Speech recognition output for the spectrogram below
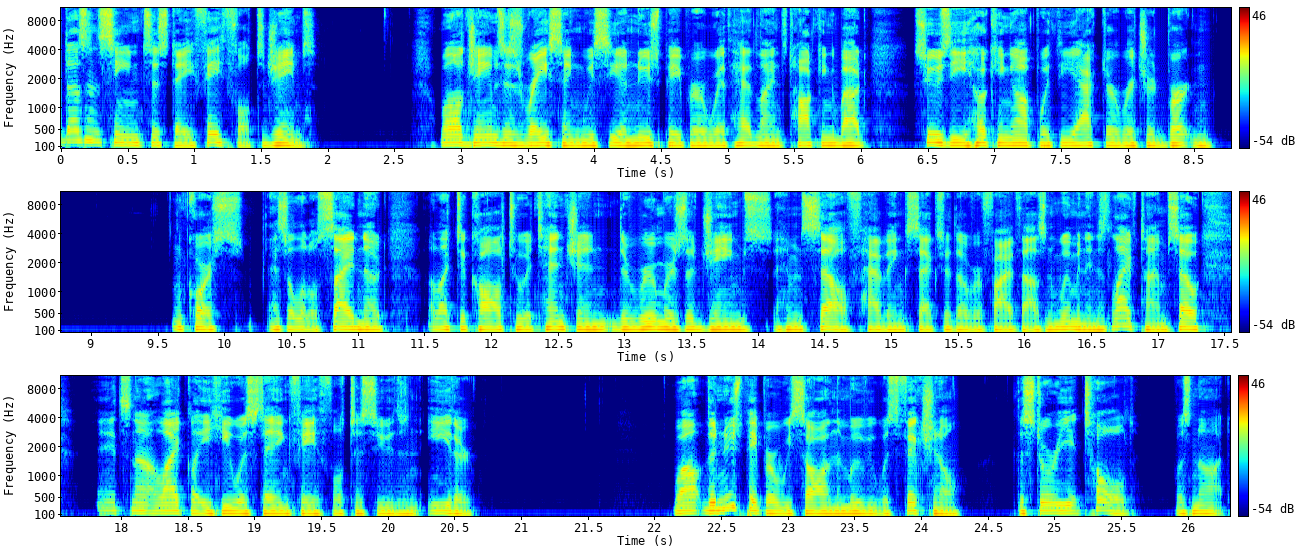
doesn't seem to stay faithful to James. While James is racing, we see a newspaper with headlines talking about Susie hooking up with the actor Richard Burton. Of course, as a little side note, I'd like to call to attention the rumors of James himself having sex with over 5,000 women in his lifetime, so it's not likely he was staying faithful to Susan either. While the newspaper we saw in the movie was fictional, the story it told was not.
